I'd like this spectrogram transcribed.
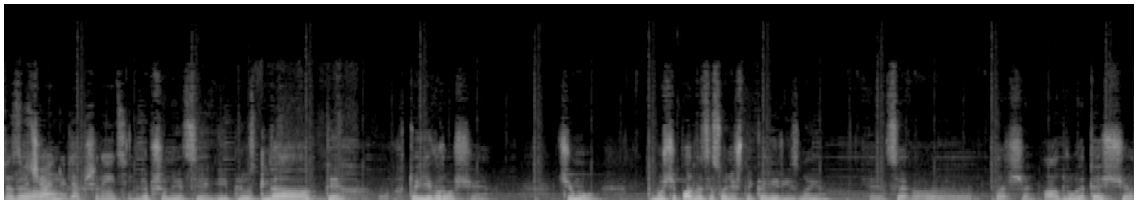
То звичайно для пшениці. для пшениці і плюс для тих, хто її вирощує. Чому? Тому що падалиця соняшника є різною. Е, Це е, перше. А друге, те, що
